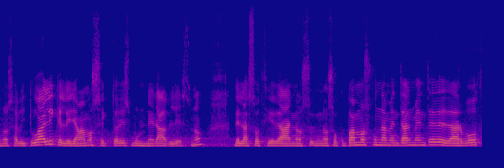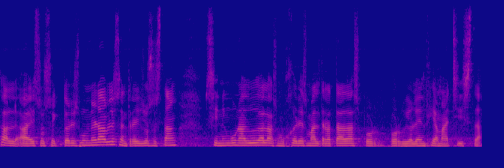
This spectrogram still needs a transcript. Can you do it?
no es habitual y que le llamamos sectores vulnerables de la sociedad. Nos, ocupamos fundamentalmente de dar voz a, esos sectores vulnerables, entre ellos están, sin ninguna duda, las mujeres maltratadas por, por violencia machista.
